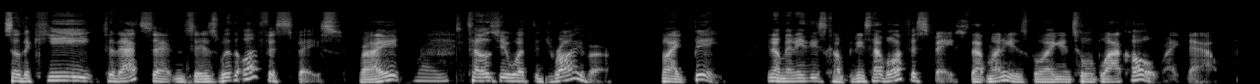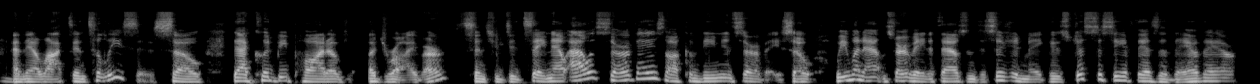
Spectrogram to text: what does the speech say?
So the key to that sentence is with office space, right? Right. Tells you what the driver might be you know, many of these companies have office space. That money is going into a black hole right now. Mm-hmm. And they're locked into leases. So that could be part of a driver, since you did say. Now, our surveys are convenient surveys. So we went out and surveyed a thousand decision makers just to see if there's a there there.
